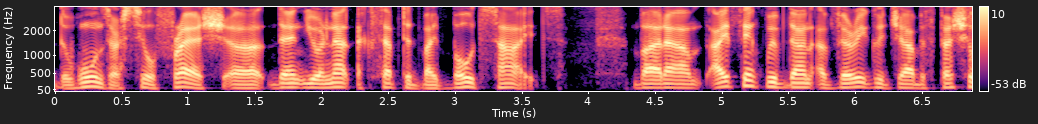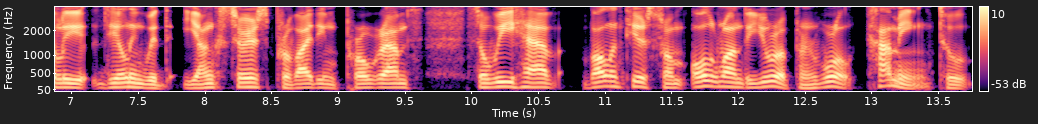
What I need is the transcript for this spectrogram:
the wounds are still fresh, uh, then you're not accepted by both sides. But um, I think we've done a very good job, especially dealing with youngsters, providing programs. So we have volunteers from all around the European world coming to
